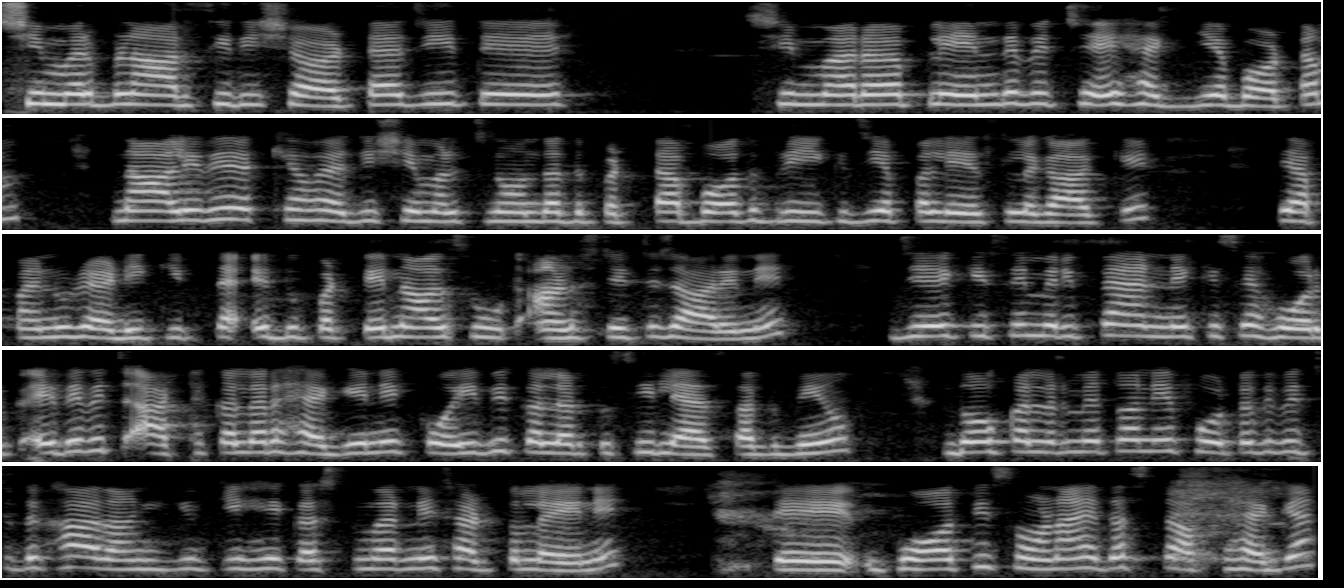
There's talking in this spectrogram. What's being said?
ਸ਼ਿਮਰ ਬਨਾਰਸੀ ਦੀ ਸ਼ਰਟ ਹੈ ਜੀ ਤੇ ਸ਼ਿਮਰ ਪਲੇਨ ਦੇ ਵਿੱਚ ਇਹ ਹੈਗੀ ਹੈ ਬਾਟਮ ਨਾਲ ਇਹਦੇ ਰੱਖਿਆ ਹੋਇਆ ਜੀ ਸ਼ਿਮਰ ਚਨੌਨ ਦਾ ਦੁਪੱਟਾ, ਬਹੁਤ ਬਰੀਕ ਜੀ ਆਪਾਂ ਲੇਸ ਲਗਾ ਕੇ ਤੇ ਆਪਾਂ ਇਹਨੂੰ ਰੈਡੀ ਕੀਤਾ, ਇਹ ਦੁਪੱਟੇ ਨਾਲ ਸੂਟ ਅਨਸਟਿਚ ਜਾ ਰਹੇ ਨੇ। ਜੇ ਕਿਸੇ ਮੇਰੀ ਭੈਣ ਨੇ ਕਿਸੇ ਹੋਰ ਇਹਦੇ ਵਿੱਚ 8 ਕਲਰ ਹੈਗੇ ਨੇ, ਕੋਈ ਵੀ ਕਲਰ ਤੁਸੀਂ ਲੈ ਸਕਦੇ ਹੋ। ਦੋ ਕਲਰ ਮੈਂ ਤੁਹਾਨੂੰ ਇਹ ਫੋਟੋ ਦੇ ਵਿੱਚ ਦਿਖਾ ਦਾਂਗੀ ਕਿਉਂਕਿ ਇਹ ਕਸਟਮਰ ਨੇ ਸਾਡੇ ਤੋਂ ਲਏ ਨੇ। ਤੇ ਬਹੁਤ ਹੀ ਸੋਹਣਾ ਇਹਦਾ ਸਟੱਫ ਹੈਗਾ।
